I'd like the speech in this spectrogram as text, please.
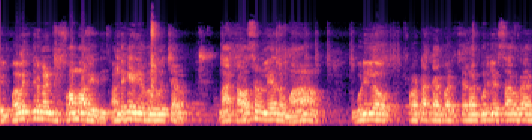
ఈ పవిత్రమైన సోమవారం ఇది అందుకే నేను రోజు వచ్చాను. నాకు అవసరం లేదమ్మా. గుడిలో ప్రోటోకాల్ పరిచేలా గుడిలో సాల్వ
